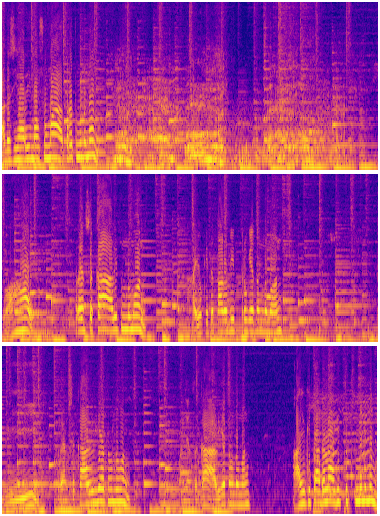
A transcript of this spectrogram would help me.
ada si harimau Sumatera teman-teman. Wow, keren sekali teman-teman. Ayo kita taruh di truk ya teman-teman. Wih, keren sekali ya teman-teman. Panjang sekali ya teman-teman. Ayo kita ada lagi tuh teman-teman.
